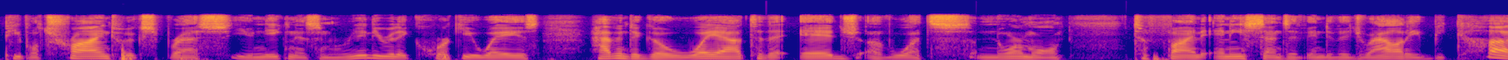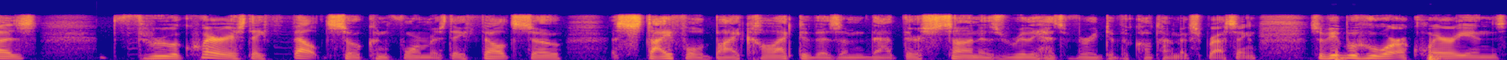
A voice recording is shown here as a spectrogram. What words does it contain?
people trying to express uniqueness in really, really quirky ways, having to go way out to the edge of what's normal to find any sense of individuality because through Aquarius they felt so conformist. They felt so stifled by collectivism that their sun is really has a very difficult time expressing. So people who are Aquarians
